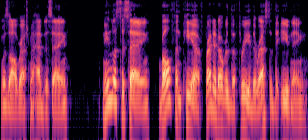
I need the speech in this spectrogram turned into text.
was all Reshma had to say. Needless to say, Rolf and Pia fretted over the three the rest of the evening,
